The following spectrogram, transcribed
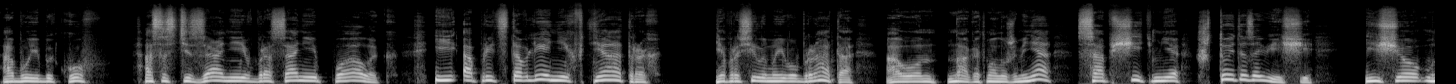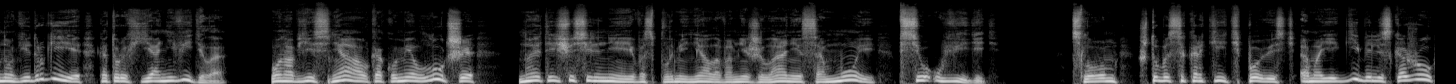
о бое быков, о состязании в бросании палок и о представлениях в театрах. Я просила моего брата, а он на год моложе меня, сообщить мне, что это за вещи, и еще многие другие, которых я не видела. Он объяснял, как умел лучше, но это еще сильнее воспламеняло во мне желание самой все увидеть. Словом, чтобы сократить повесть о моей гибели, скажу,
